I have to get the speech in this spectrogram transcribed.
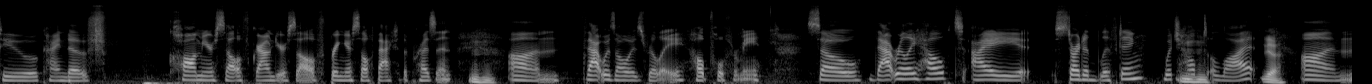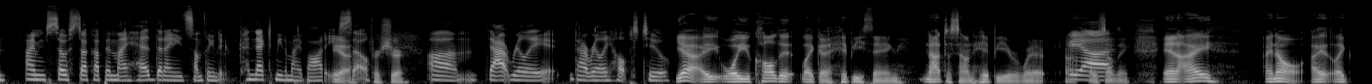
to kind of calm yourself, ground yourself, bring yourself back to the present. Um, that was always really helpful for me. So that really helped. I started lifting, which helped a lot. Yeah. Um, I'm so stuck up in my head that I need something to connect me to my body. Yeah, so for sure. um, that really that really helped too. Yeah, I, well, you called it like a hippie thing, not to sound hippie or whatever, uh, or something. And I, I know, I like.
